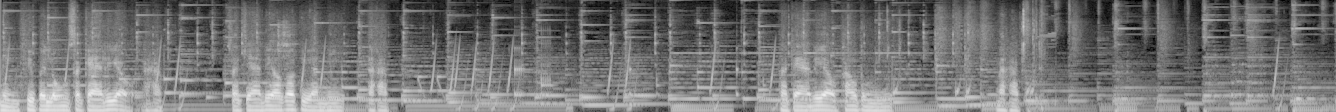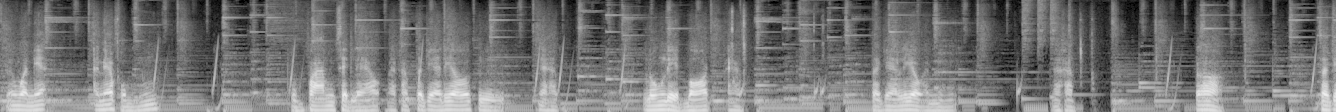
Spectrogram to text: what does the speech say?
1คือไปลงสแกเรียลนะครับ สแกเรียลก็คืออันนี้นะครับ สแกเรียลเข้าตรงนี้นะครับซึ่งวันนี้อันนี้ผมผมฟาร์มเสร็จแล้วนะครับสแกเรียลก็คือนะครับ ลงเลดบอสนะครับสแกเรียลอันนี้นะครับ ก็สแก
